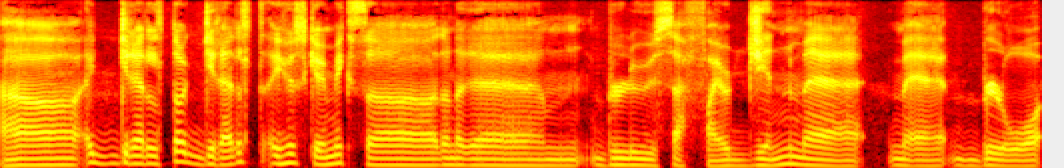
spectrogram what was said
Uh, grelt og grelt. Jeg husker jeg miksa den der um, Blue Sapphire gin med, med blå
